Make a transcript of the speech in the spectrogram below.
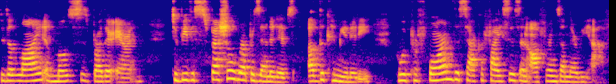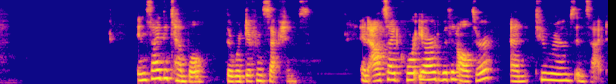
through the line of Moses' brother Aaron to be the special representatives of the community who would perform the sacrifices and offerings on their behalf. Inside the temple, there were different sections an outside courtyard with an altar, and two rooms inside.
